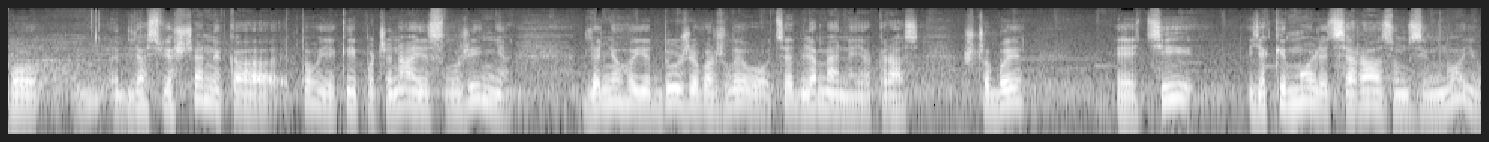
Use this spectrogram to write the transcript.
Бо для священника, того, який починає служіння, для нього є дуже важливо, це для мене якраз, щоб ті, які моляться разом зі мною,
